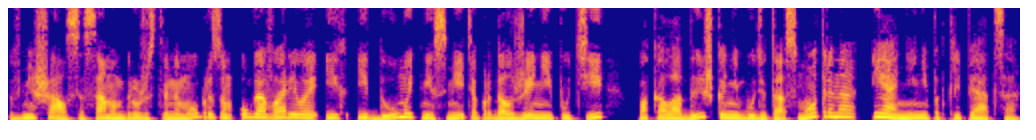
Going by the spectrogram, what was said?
вмешался самым дружественным образом, уговаривая их и думать не сметь о продолжении пути, пока лодыжка не будет осмотрена и они не подкрепятся.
